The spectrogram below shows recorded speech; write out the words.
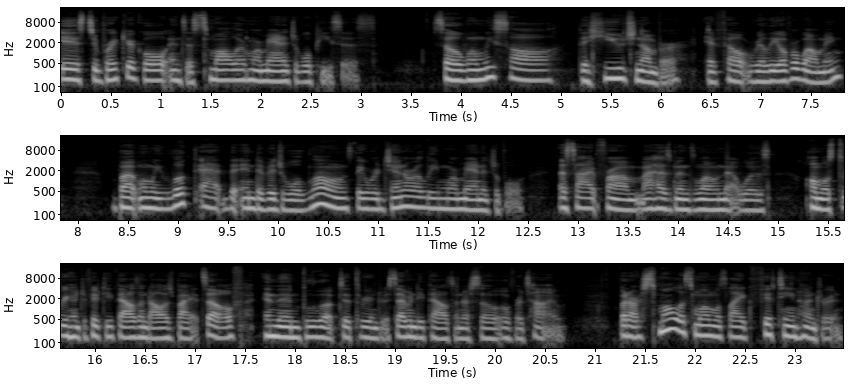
is to break your goal into smaller, more manageable pieces. So when we saw the huge number, it felt really overwhelming. But when we looked at the individual loans, they were generally more manageable, aside from my husband's loan that was almost $350,000 by itself and then blew up to 370,000 or so over time. But our smallest one was like 1500,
